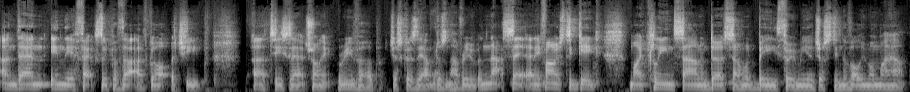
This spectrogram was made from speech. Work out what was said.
and then in the effects loop of that, I've got a cheap uh, TC Electronic reverb just because the amp doesn't have reverb, and that's it. And if I was to gig, my clean sound and dirt sound would be through me adjusting the volume on my amp.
